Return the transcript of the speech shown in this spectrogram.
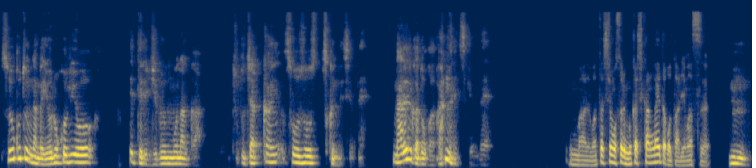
そういうことになんか喜びを得てる自分もなんか、ちょっと若干想像つくんですよね。なれるかどうかわかんないですけどね。まあ、私もそれ昔考えたことあります。うん。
